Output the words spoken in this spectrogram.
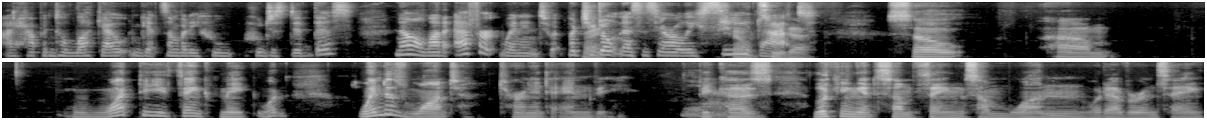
i happen to luck out and get somebody who who just did this no a lot of effort went into it but you don't necessarily see, Don't see that. that. So, um, what do you think make what? When does want turn into envy? Yeah. Because looking at something, someone, whatever, and saying,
